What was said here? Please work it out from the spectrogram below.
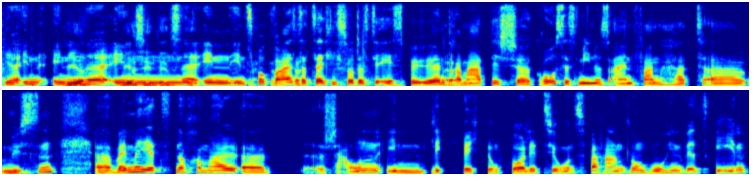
Ja, in, in, wir, in, wir in, Innsbruck war es tatsächlich so, dass die SPÖ ein ja. dramatisch äh, großes Minus einfahren hat äh, müssen. Äh, wenn wir jetzt noch einmal äh, äh, schauen in Blickrichtung Koalitionsverhandlung, wohin wird es gehen?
